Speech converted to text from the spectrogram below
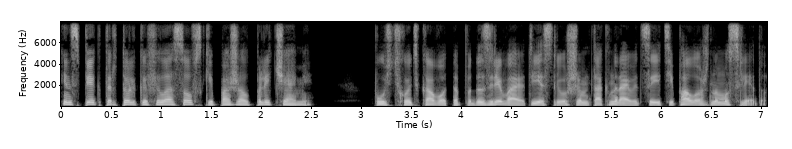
Инспектор только философски пожал плечами. «Пусть хоть кого-то подозревают, если уж им так нравится идти по ложному следу.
